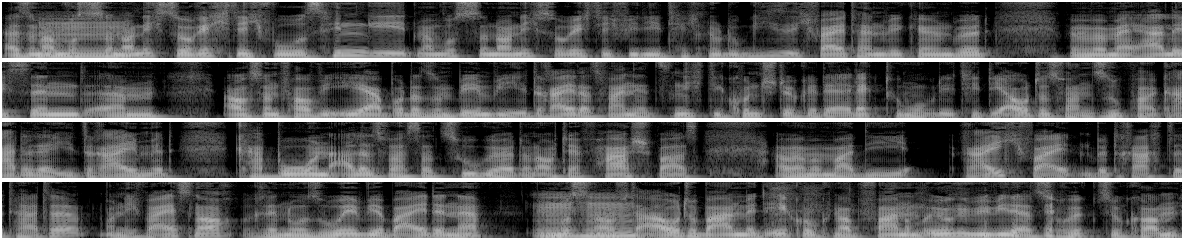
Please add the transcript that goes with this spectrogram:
Also man mhm. wusste noch nicht so richtig, wo es hingeht. Man wusste noch nicht so richtig, wie die Technologie sich weiterentwickeln wird. Wenn wir mal ehrlich sind, ähm, auch so ein VWE ab oder so ein BMW i3, das waren jetzt nicht die Kunststücke der Elektromobilität. Die Autos waren super, gerade der i3 mit Carbon, alles was dazugehört und auch der Fahrspaß. Aber wenn man mal die Reichweiten betrachtet hatte. Und ich weiß noch, Renault Zoe, wir beide, ne? Wir mhm. mussten auf der Autobahn mit Eco-Knopf fahren, um irgendwie wieder zurückzukommen.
